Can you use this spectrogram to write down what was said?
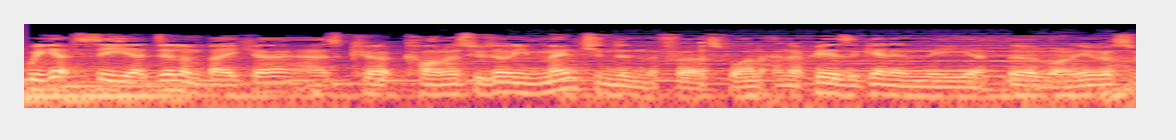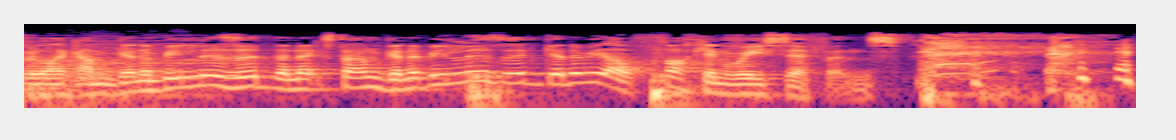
We get to see uh, Dylan Baker as Curt Connors, who's only mentioned in the first one and appears again in the uh, third one. He must have been like, "I'm gonna be Lizard the next time. Gonna be Lizard. Gonna be oh fucking Rhys Ifans."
